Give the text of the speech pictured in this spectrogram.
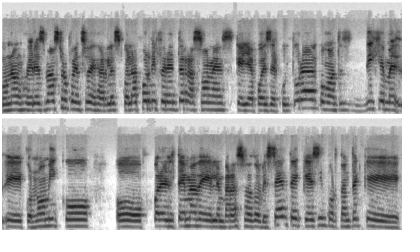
una mujer es más propenso a dejar la escuela por diferentes razones, que ya puede ser cultural, como antes dije, eh, económico o por el tema del embarazo adolescente, que es importante que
